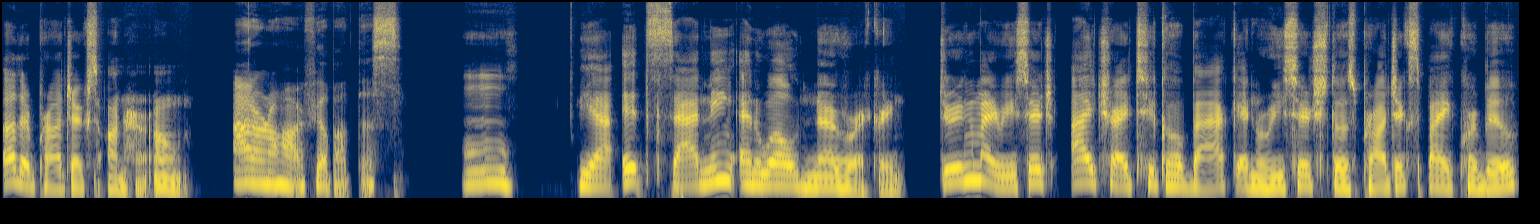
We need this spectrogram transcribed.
other projects on her own. I don't know how I feel about this. Mm. Yeah, it's saddening and well, nerve wracking. During my research, I tried to go back and research those projects by Corbu.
